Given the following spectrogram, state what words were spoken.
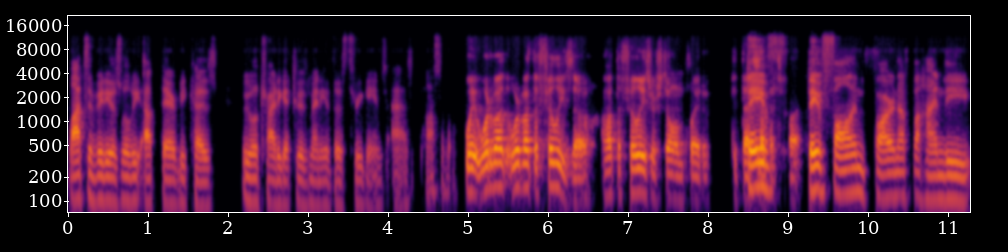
Lots of videos will be up there because we will try to get to as many of those three games as possible. Wait, what about what about the Phillies though? I thought the Phillies are still in play to get that they've, spot. They've fallen far enough behind the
